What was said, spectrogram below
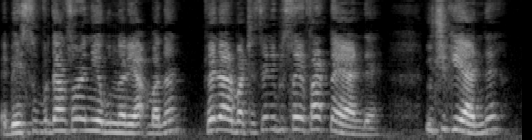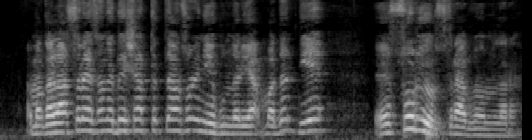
E 5-0'dan sonra niye bunları yapmadın? Fenerbahçe seni bir sayı farkla yendi. 3-2 yendi. Ama Galatasaray sana 5 attıktan sonra niye bunları yapmadın diye e, soruyoruz Trabzonlulara.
